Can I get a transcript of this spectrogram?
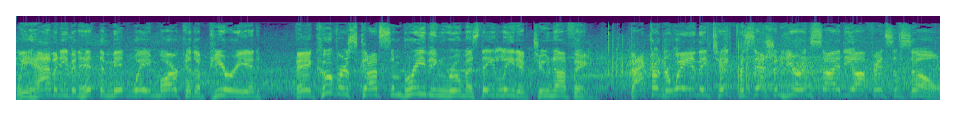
We haven't even hit the midway mark of the period. Vancouver's got some breathing room as they lead it 2-0. Back underway, and they take possession here inside the offensive zone.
